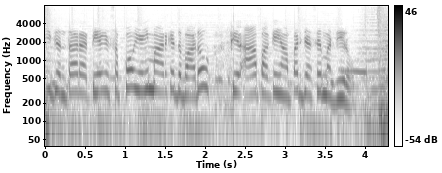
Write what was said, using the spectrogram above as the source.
की जनता रहती है कि सबको यही मार के दबा दो फिर आप आके यहाँ पर जैसे मर्जी रहो हम यहाँ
